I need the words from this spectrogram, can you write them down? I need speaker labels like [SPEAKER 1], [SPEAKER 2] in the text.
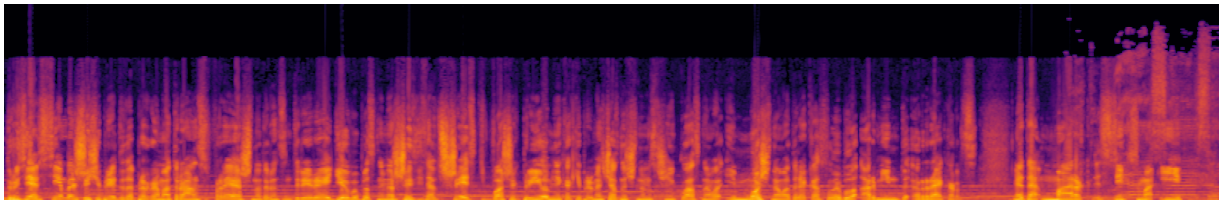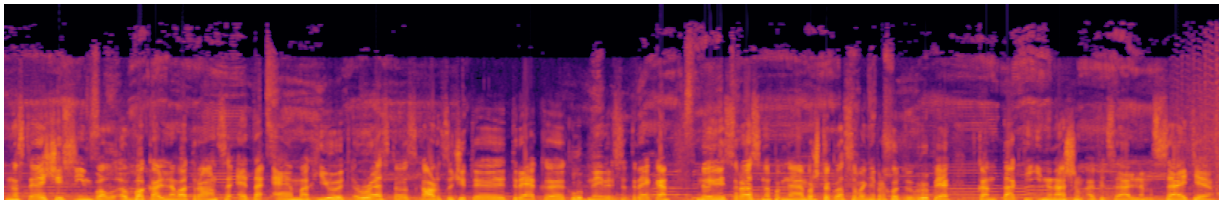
[SPEAKER 1] Друзья, всем большой привет! Это программа Trance Fresh на Trance Century Radio, выпуск номер 66 в ваших приемниках. И прямо сейчас начинаем с очень классного и мощного трека с лейбла Armind Records. Это Марк Сиксма и настоящий символ вокального транса это Эмма Хьюитт. Restless Heart звучит э, трек, э, клубная версия трека. Ну и сразу напоминаем, что голосование проходит в группе ВКонтакте и на нашем официальном сайте.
